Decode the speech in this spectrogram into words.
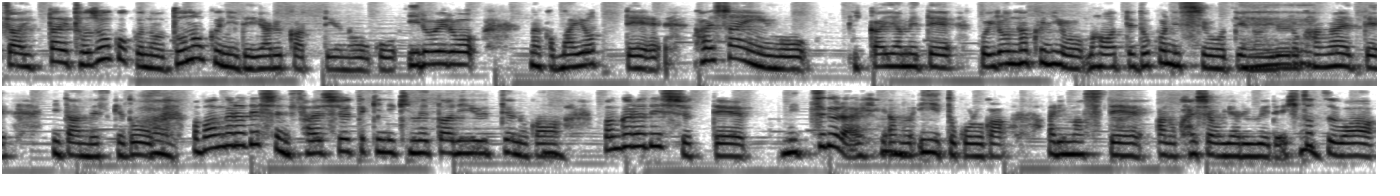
じゃあ一体途上国のどの国でやるかっていうのをこういろいろなんか迷って会社員を一回辞めてこういろんな国を回ってどこにしようっていうのをいろいろ考えてみたんですけど、はい、まあ、バングラデシュに最終的に決めた理由っていうのが、うん、バングラデシュって3つぐらいあのいいところがありましてあの会社をやる上で。1つは、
